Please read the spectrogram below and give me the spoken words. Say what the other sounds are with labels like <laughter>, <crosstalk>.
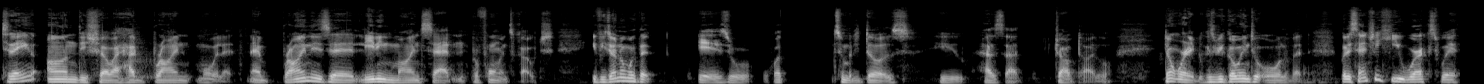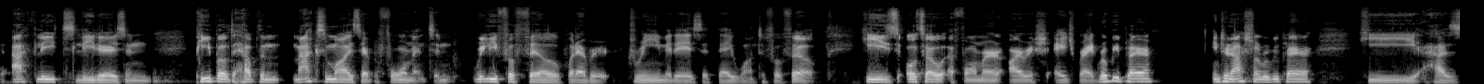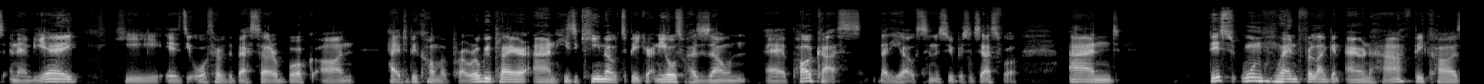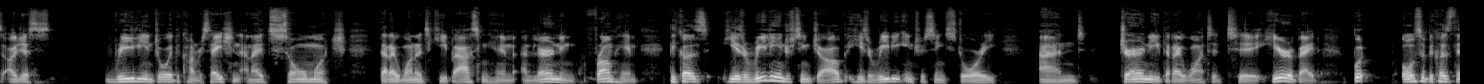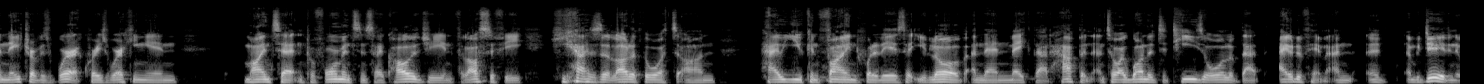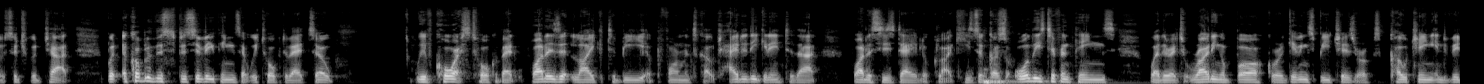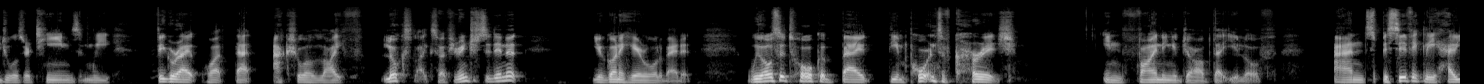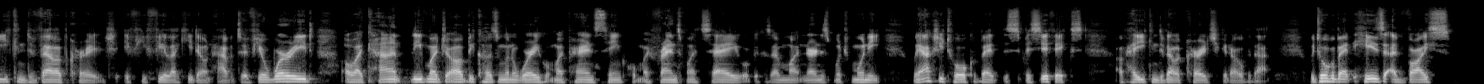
Today on the show, I had Brian Moylett. Now, Brian is a leading mindset and performance coach. If you don't know what that is or what somebody does who has that job title, don't worry because we go into all of it. But essentially, he works with athletes, leaders, and people to help them maximize their performance and really fulfill whatever dream it is that they want to fulfill. He's also a former Irish age grade rugby player, international rugby player. He has an MBA. He is the author of the bestseller book on how to become a pro rugby player, and he's a keynote speaker. And he also has his own uh, podcast that he hosts and is super successful. And this one <laughs> went for like an hour and a half because I just really enjoyed the conversation and I had so much that I wanted to keep asking him and learning from him because he has a really interesting job. He's a really interesting story and journey that I wanted to hear about, but also because the nature of his work, where he's working in mindset and performance and psychology and philosophy, he <laughs> has a lot of thoughts on how you can find what it is that you love and then make that happen. And so I wanted to tease all of that out of him, and uh, and we did, and it was such a good chat. But a couple of the specific things that we talked about. So we of course talk about what is it like to be a performance coach. How did he get into that? What does his day look like? He's does all these different things, whether it's writing a book or giving speeches or coaching individuals or teams, and we figure out what that actual life looks like. So if you're interested in it, you're going to hear all about it. We also talk about the importance of courage in finding a job that you love and specifically how you can develop courage if you feel like you don't have it. So if you're worried, oh, I can't leave my job because I'm going to worry what my parents think, what my friends might say, or because I mightn't earn as much money, we actually talk about the specifics of how you can develop courage to get over that. We talk about his advice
